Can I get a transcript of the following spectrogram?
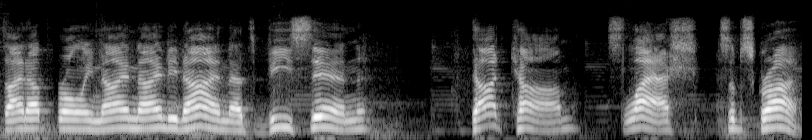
Sign up for only $9.99. That's vsin.com slash subscribe.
